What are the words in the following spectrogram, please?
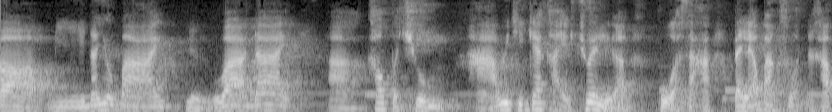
ก็มีนโยบายหรือว่าได้เข้าประชุมหาวิธีแก้ไขช่วยเหลือครูอาสาไปแล้วบางส่วนนะครับ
